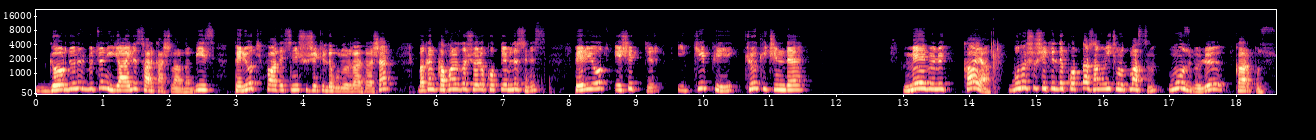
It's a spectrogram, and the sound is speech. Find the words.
gördüğünüz bütün yaylı sarkaçlarda biz periyot ifadesini şu şekilde buluyoruz arkadaşlar. Bakın kafanızda şöyle kodlayabilirsiniz. Periyot eşittir 2 pi kök içinde m bölü k'ya. Bunu şu şekilde kodlarsan onu hiç unutmazsın. Muz bölü karpuz.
